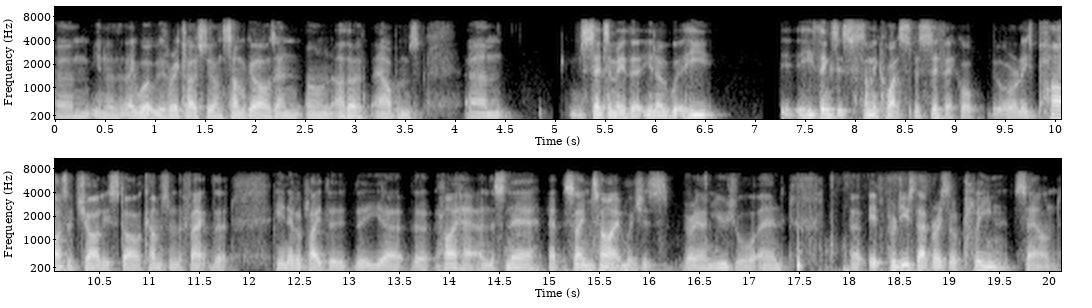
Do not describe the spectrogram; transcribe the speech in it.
um, you know, they worked with very closely on Some Girls and on other albums. Um, said to me that you know he he thinks it's something quite specific, or or at least part of Charlie's style comes from the fact that he never played the the uh, the hi hat and the snare at the same mm-hmm. time, which is very unusual, and uh, it produced that very sort of clean sound.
